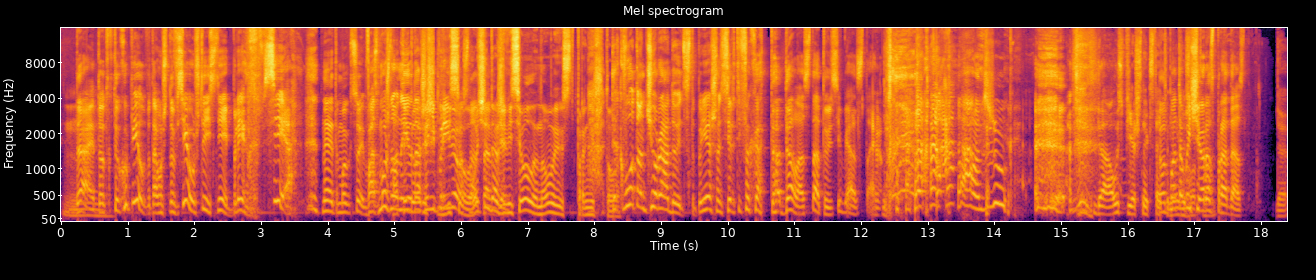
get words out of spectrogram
Да, и тот, кто купил, потому что все ушли с ней, блин, все на этом аукционе. Возможно, А он ее даже не привез. Очень даже деле. веселая новость про ничто. Так вот он что радуется, ты понимаешь, он сертификат отдал, а статую себя оставил. Он жук. Да, успешно, кстати. Он потом еще раз продаст. Да.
